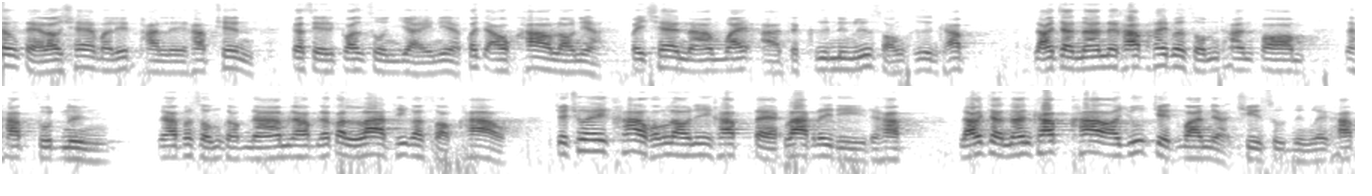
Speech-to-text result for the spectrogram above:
ตั้งแต่เราแช่เมล็ดพันธุ์เลยครับ เช่น เกษตรกรส่วนใหญ่เนี่ยก็จะเอาข้าวเราเนี่ยไปแช่น้ำไว้อาจจะคืนหนึ่งหรือ 2 คืนครับ หลังจากนั้นนะครับให้ผสมทานฟอร์มนะครับสูตรหนึ่งนะผสมกับน้ำนะครับแล้วก็ราดที่กระสอบข้าว จะช่วยให้ข้าวของเรานี่ครับแตกรากได้ดีนะครับ หลังจากนั้นครับข้าวอายุ 7 วันเนี่ยฉีดสูตรหนึ่งเลยครับ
